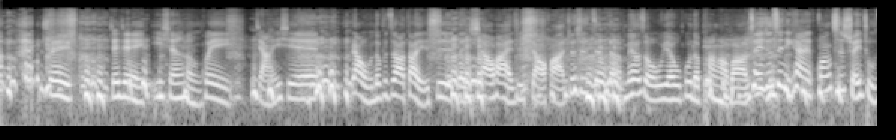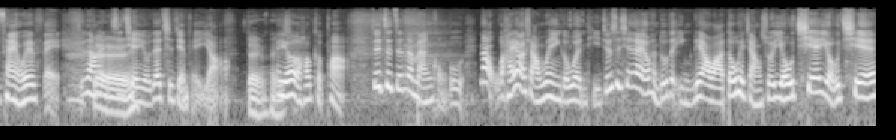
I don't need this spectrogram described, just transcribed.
所以 J J 医生很会讲一些让我们都不知道到底是冷笑话还是笑话，就是真的没有什么无缘无故的胖，好不好？所以就是你看，光吃水煮餐也会肥，就是他之前有在吃减肥药。对，哎呦，好可怕！所以这真的蛮恐怖。那我还要想问一个问题，就是现在有很多的饮料啊，都会讲说油切油切，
